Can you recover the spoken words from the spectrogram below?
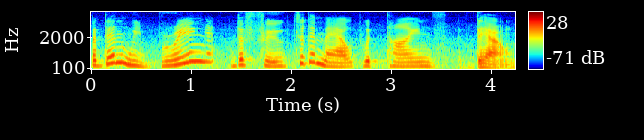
but then we bring the food to the mouth with tines down.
